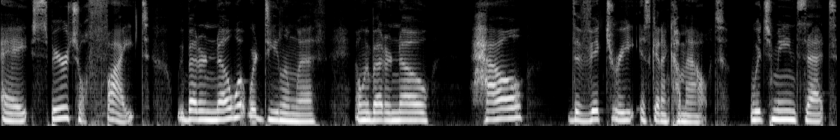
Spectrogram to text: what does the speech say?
a spiritual fight we better know what we're dealing with and we better know how the victory is going to come out, which means that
